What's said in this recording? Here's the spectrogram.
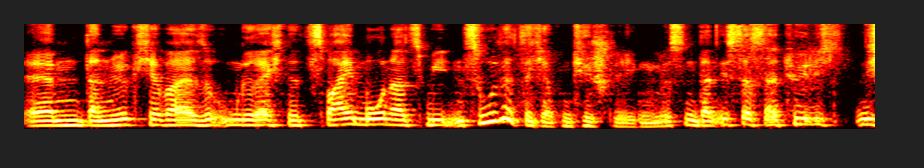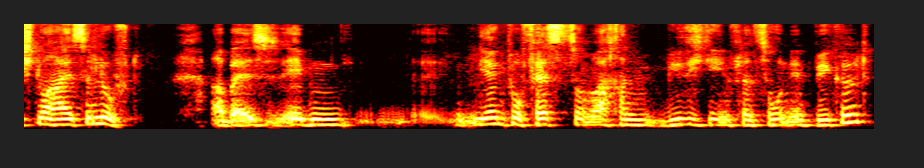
ähm, dann möglicherweise umgerechnet zwei Monatsmieten zusätzlich auf den Tisch legen müssen, dann ist das natürlich nicht nur heiße Luft. Aber es ist eben nirgendwo festzumachen, wie sich die Inflation entwickelt.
